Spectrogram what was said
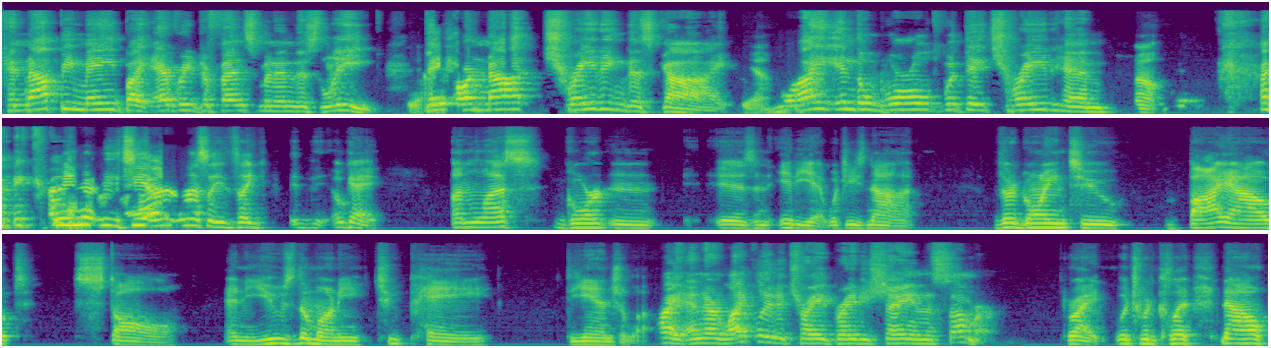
cannot be made by every defenseman in this league. Yeah. They are not trading this guy. Yeah. Why in the world would they trade him? Well, I mean, I mean, see, honestly, it's like okay, unless Gorton is an idiot, which he's not, they're going to buy out Staal and use the money to pay DeAngelo. right, and they're likely to trade Brady Skjei in the summer. Right, which would clear now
